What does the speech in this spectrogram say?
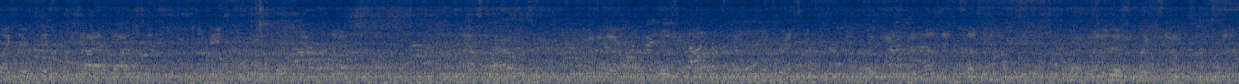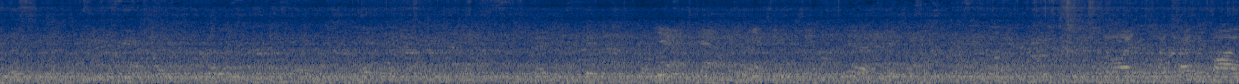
Like there's this one guy I watched that he basically asked about whether they are both aggressive or doesn't doesn't but it does break down. Yeah, yeah. So I, I tried to file. And then I was cut, and that's, that was pretty, it was working pretty well. But the file.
